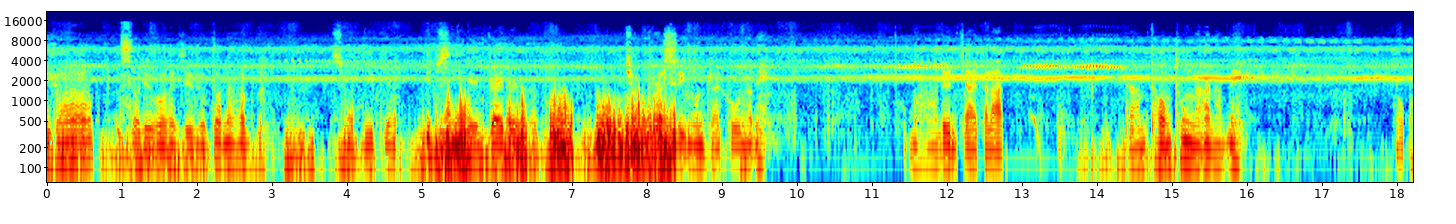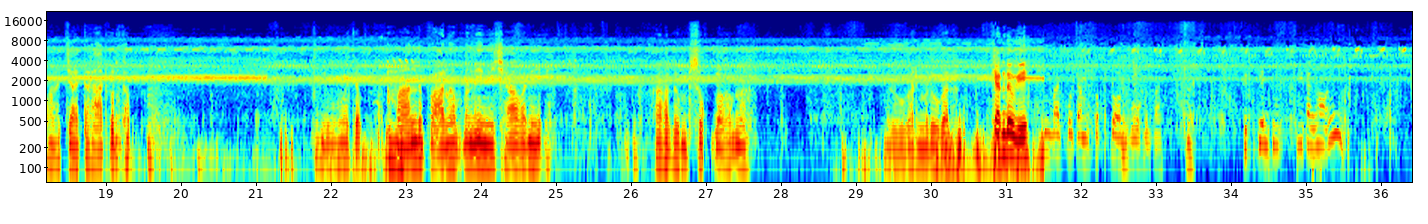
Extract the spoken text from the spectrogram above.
ดีครับ สวัสดีพ่อแม่สื่อทุกท่านนะครับ สวัสดีเพียงอิฟซีเดนไกลด้วยครับชาวพระสิริมนต์ปลายโคนครับนี่ผมมาหาเดินจ่ายตลาด ตามท้องทุ่งนานครับนี่ ออกมาจ่ายตลาดก่อนครับไม่รู้ว่าจะหมานหรือเปล่านะครับ วันนี้นี่เช้าวันนี้ข้าลืมสุกแล้วครับนะ มาดูกันมาดูกันแค่นเดียวกี่บ้านกูจำกับจอนบวขึ้นไปติดเทียนที่ตั้งน้อย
